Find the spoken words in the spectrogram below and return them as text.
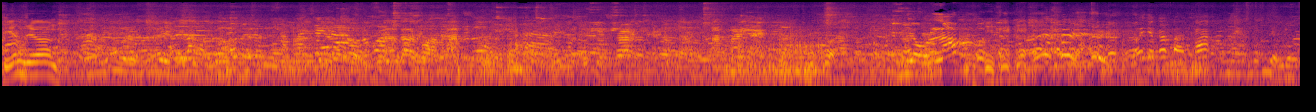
Tiến Dương nhiều lắm. Nói cho các bạn khác hôm nay cũng nhiều được.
